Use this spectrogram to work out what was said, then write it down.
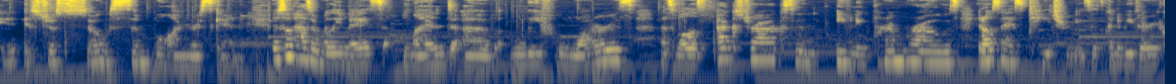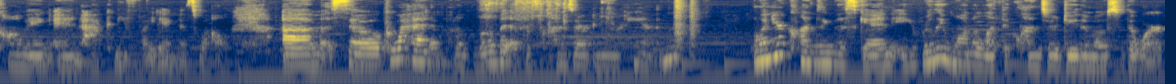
it is just so simple on your skin. This one has a really nice blend of leaf waters as well as extracts and evening primrose. It also has tea trees. It's going to be very calming and acne fighting as well. Um, so go ahead and put a little bit of this cleanser in your hand. When you're cleansing the skin, you really want to let the cleanser do the most of the work.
